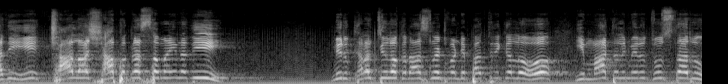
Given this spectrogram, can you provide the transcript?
అది చాలా శాపగ్రస్తమైనది. మీరు గలతీలోకి రాసినటువంటి పత్రికలో ఈ మాటలు మీరు చూస్తారు.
